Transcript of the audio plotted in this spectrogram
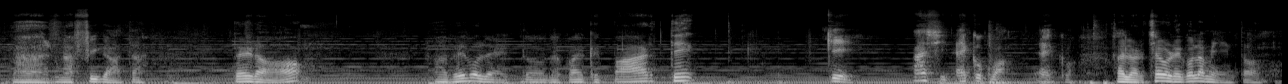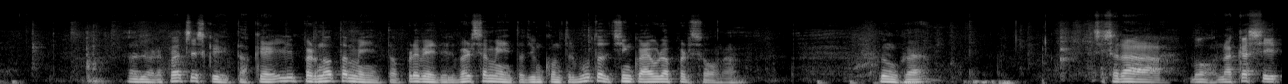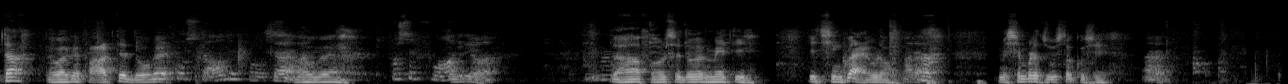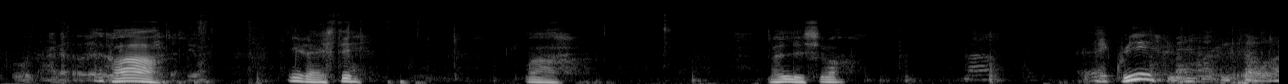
ma una figata. Però avevo letto da qualche parte che... Ah sì, ecco qua, ecco. Allora, c'è un regolamento. Allora, qua c'è scritto che il pernottamento prevede il versamento di un contributo di 5 euro a persona. Dunque, ci sarà boh, una cassetta da qualche parte dove... Custode forse. dove Forse fuori. Ah, forse dove metti i 5 euro. Ah, mi sembra giusto così. Guarda. Anche tra E qua i resti. Wow. Bellissimo. E qui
